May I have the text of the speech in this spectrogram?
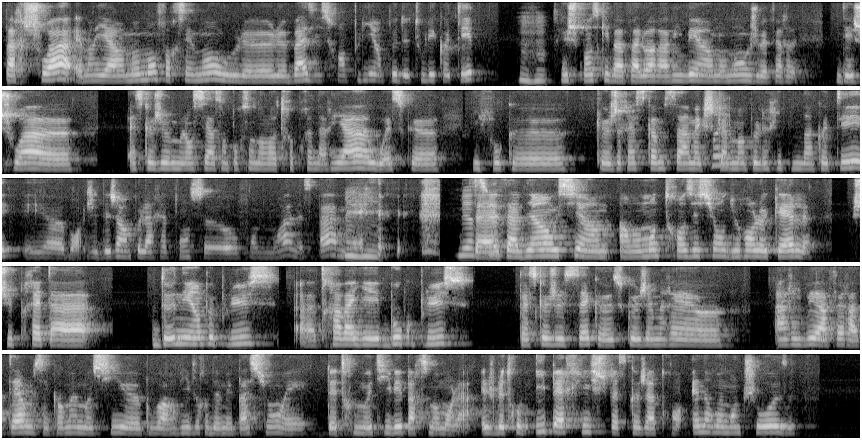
par choix, eh ben, il y a un moment forcément où le, le, vase il se remplit un peu de tous les côtés. Mhm. Et je pense qu'il va falloir arriver à un moment où je vais faire des choix. Euh, est-ce que je veux me lancer à 100% dans l'entrepreneuriat ou est-ce qu'il faut que, que je reste comme ça, mais que je calme un peu le rythme d'un côté Et euh, bon, j'ai déjà un peu la réponse euh, au fond de moi, n'est-ce pas Mais mhm. ça, ça, vient aussi à un, moment de transition durant lequel je suis prête à donner un peu plus, à travailler beaucoup plus, parce que je sais que ce que j'aimerais euh, arriver à faire à terme, c'est quand même aussi pouvoir vivre de mes passions et d'être motivée par ce moment-là. Et je le trouve hyper riche parce que j'apprends énormément de choses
